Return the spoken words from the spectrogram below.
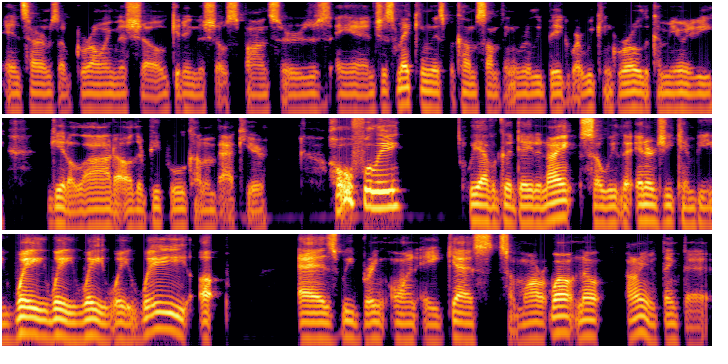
in terms of growing the show, getting the show sponsors, and just making this become something really big where we can grow the community, get a lot of other people coming back here. Hopefully, we have a good day tonight, so we the energy can be way, way, way, way, way up as we bring on a guest tomorrow. Well, no, I don't even think that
